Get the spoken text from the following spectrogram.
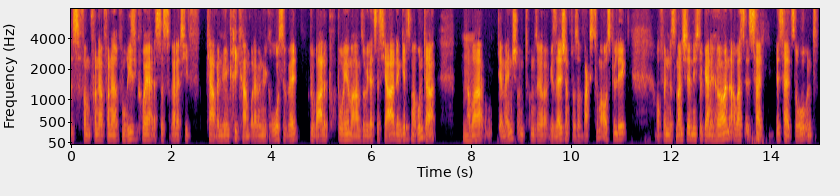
das vom, von der, von der, vom Risiko her ist das relativ klar, wenn wir einen Krieg haben oder wenn wir große Welt, globale Probleme haben, so wie letztes Jahr, dann geht es mal runter. Mhm. Aber der Mensch und unsere Gesellschaft ist auf Wachstum ausgelegt, auch wenn das manche nicht so gerne hören, aber es ist halt, ist halt so. Und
